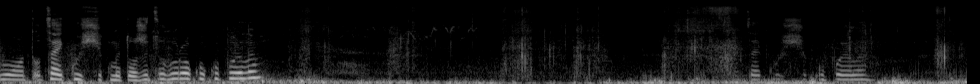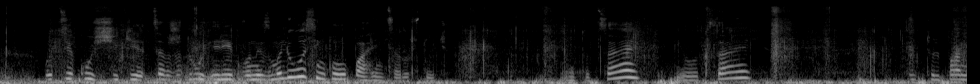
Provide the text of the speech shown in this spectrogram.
От, оцей кущик ми теж цього року купили. Цей кущик купили. Оці кущики, це вже другий рік, вони з малюсінького пагінця ростуть. От оцей і оцей. Тут тюльпани,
